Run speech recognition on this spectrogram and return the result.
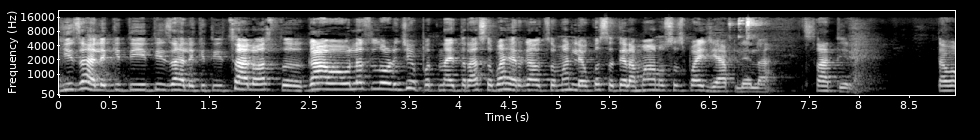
ही झालं किती ती झालं किती चालू असतं. गावालाच लोड झेपत नाही तर असं बाहेर गावचं म्हणल्यावर कसं त्याला माणूसच पाहिजे आपल्याला साथीला. तेव्हा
